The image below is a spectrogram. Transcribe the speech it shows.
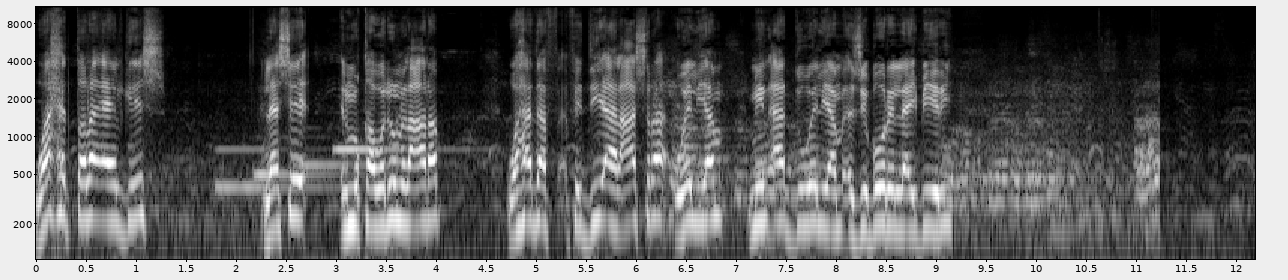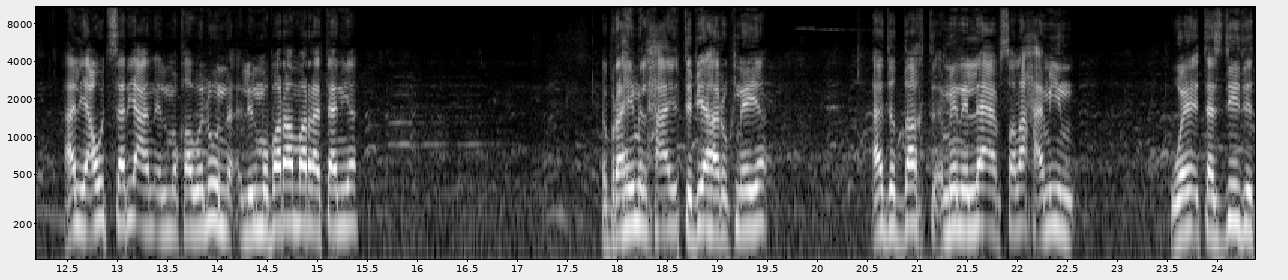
واحد طلائع الجيش لا شيء المقاولون العرب وهدف في الدقيقة العشرة ويليام من قد؟ ويليام جيبور الليبيري. هل يعود سريعا المقاولون للمباراة مرة تانية؟ إبراهيم الحاي بيها ركنية. أدي الضغط من اللاعب صلاح أمين وتسديدة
